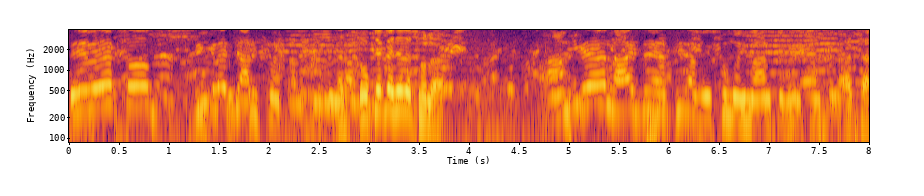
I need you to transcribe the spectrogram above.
देवे तो बिकले चालीस पैंतालीस। तोके कैसे देथुल है आम के नाच दे अथी अब इसको मेहमान के कम अच्छा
